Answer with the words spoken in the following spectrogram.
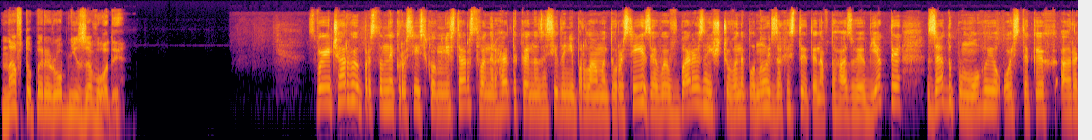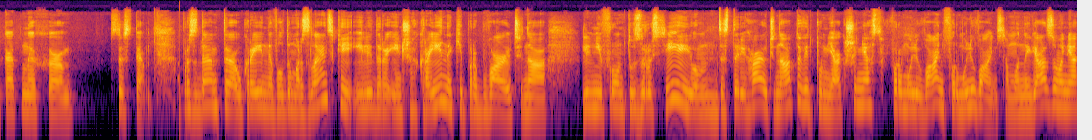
нафтопереробні заводи. Своєю чергою представник російського міністерства енергетики на засіданні парламенту Росії заявив в березні, що вони планують захистити нафтогазові об'єкти за допомогою ось таких е, ракетних. Систем президент України Володимир Зеленський і лідери інших країн, які перебувають на лінії фронту з Росією, застерігають НАТО від пом'якшення формулювань, формулювань самонав'язування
